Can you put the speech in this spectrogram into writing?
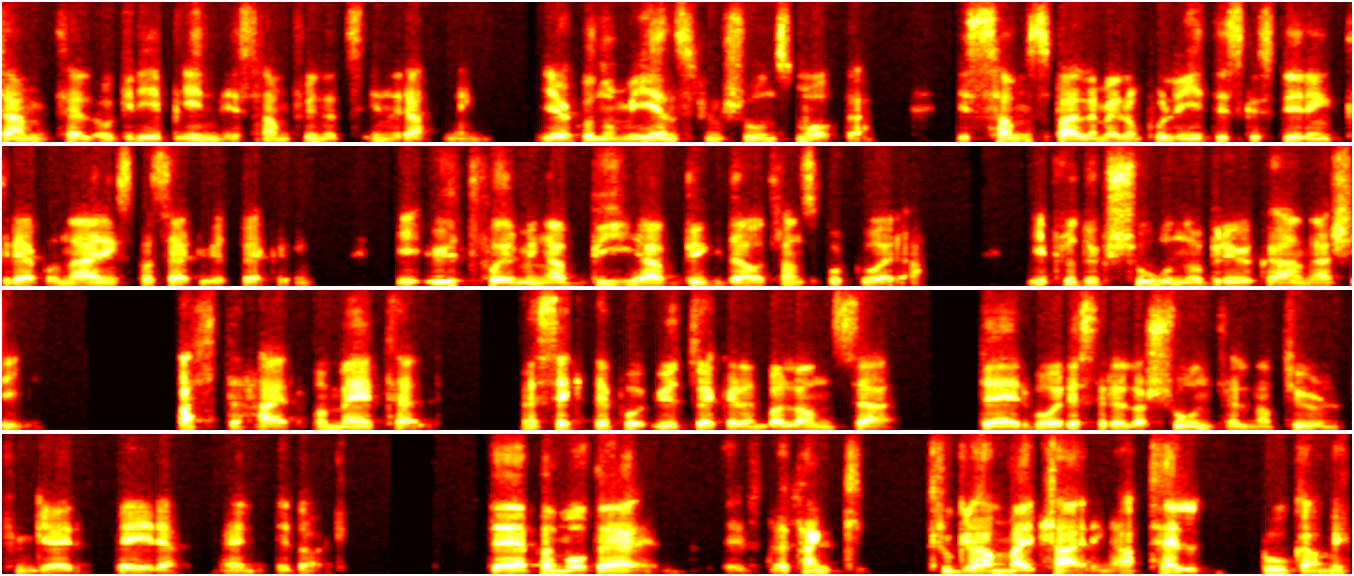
kommer til å gripe inn i samfunnets innretning, i økonomiens funksjonsmåte, i samspillet mellom politiske styringsgrep og næringsbasert utvikling, i utforming av byer, bygder og transportårer, i produksjon og bruk av energi. Alt dette og mer til, med sikte på å utvikle en balanse der vår relasjon til naturen fungerer bedre enn i dag. Det er på en måte jeg tenker, programerklæringa til boka mi.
